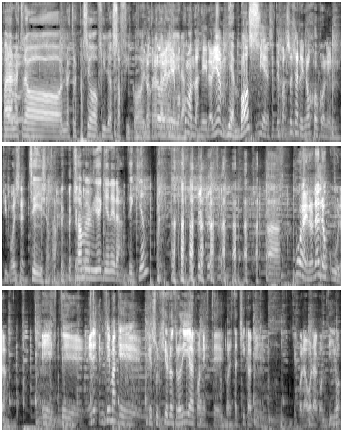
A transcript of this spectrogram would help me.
para nuestro, nuestro espacio filosófico en Lo, otra lo tarde. ¿Cómo andas, negra? ¿Bien? Bien, ¿vos? Bien, ¿se te pasó ya el enojo con el tipo ese? Sí, ya está. Ya me olvidé quién era. ¿De quién? Bueno, la locura. Este, el, el tema que, que surgió el otro día con este, con esta chica que colabora contigo.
